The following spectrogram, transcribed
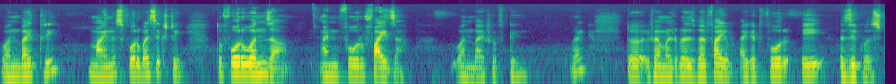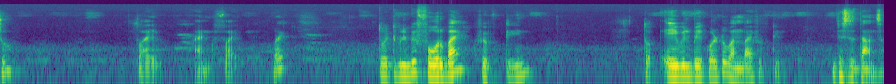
1 by 3 minus 4 by 60 so 4 ones are and 4 fives are 1 by 15 right तो if I multiply this by five I get four a is equals to five and five right तो it will be four by fifteen तो a will be equal to one by fifteen this is the answer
